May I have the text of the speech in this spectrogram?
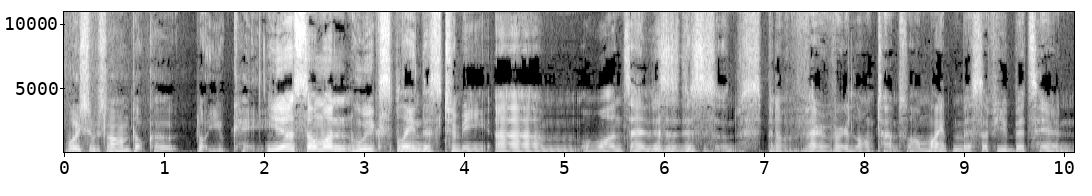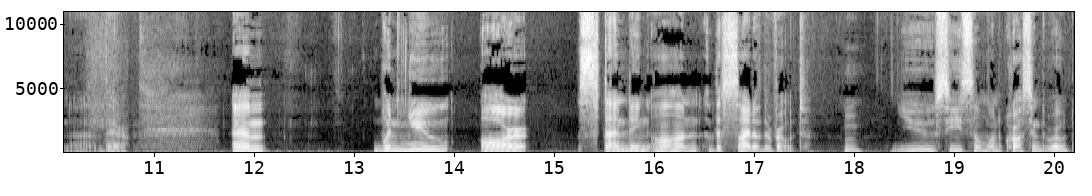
voiceofislam.co.uk. You know, someone who explained this to me um, once, and this is this is it's been a very very long time, so I might miss a few bits here and uh, there. Um, when you are standing on the side of the road, hmm. you see someone crossing the road,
